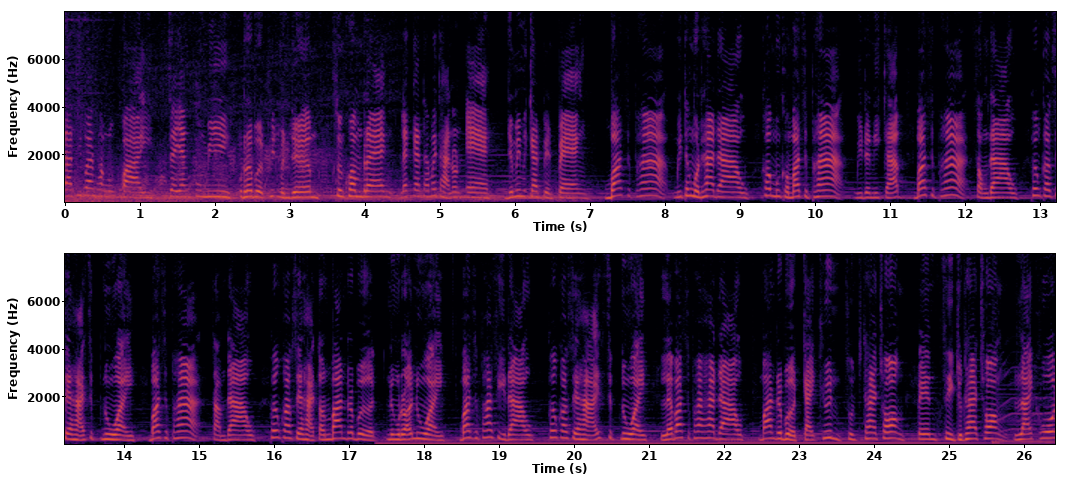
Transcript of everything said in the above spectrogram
ลาที่บ้านพังลงไป จะยังคงมีระเบิดพิษเหมือนเดิม ส่วนความแรงและการทำให้ฐานอ่อนแอ ยังไม่มีการเปลี่ยนแปลง บ้าน15 มีทั้งหมด 5 ดาว ข้อมูลของบ้าน 15 มีดังนี้ครับ บ้าน 15 2 ดาว เพิ่มความเสียหาย 10 หน่วย บ้าน 15 3 ดาว เพิ่มความเสียหายตอนบ้านระเบิด 100 หน่วย บ้าน 15 4 ดาว เพิ่มความเสียหาย 10 หน่วย และบ้าน 15 5 ดาว บ้านระเบิดไกลขึ้น 0.5 ช่อง เป็น 4.5 ช่อง หลายคน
